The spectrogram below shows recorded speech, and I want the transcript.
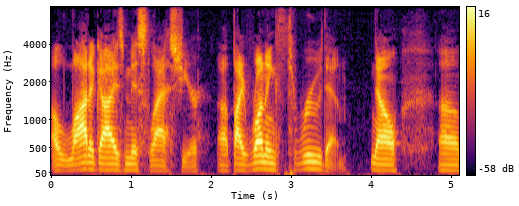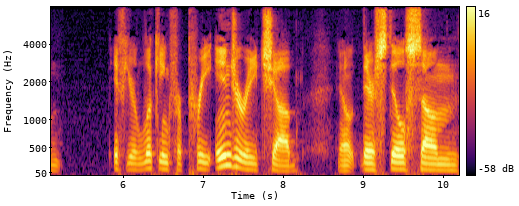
a lot of guys miss last year uh, by running through them. Now, um, if you're looking for pre-injury Chubb, you know, there's still some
